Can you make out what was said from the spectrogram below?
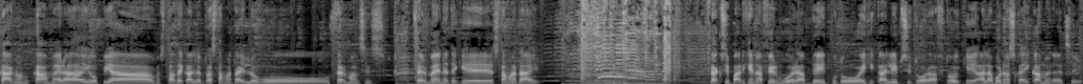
Canon κάμερα η οποία στα 10 λεπτά σταματάει λόγω θέρμανσης. Θερμαίνεται και σταματάει. Εντάξει υπάρχει ένα firmware update που το έχει καλύψει τώρα αυτό και, αλλά μπορεί να σκάει η κάμερα έτσι.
